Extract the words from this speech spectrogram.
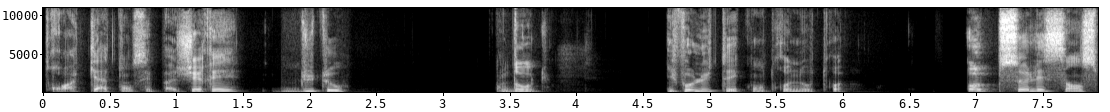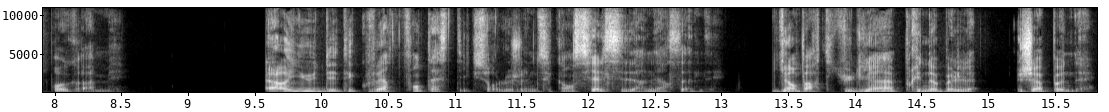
Trois, quatre, on ne sait pas gérer du tout. Donc, il faut lutter contre notre obsolescence programmée. Alors, il y a eu des découvertes fantastiques sur le jeûne séquentiel ces dernières années. Il y a en particulier un prix Nobel japonais.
